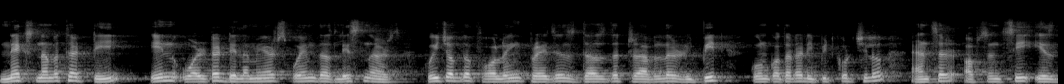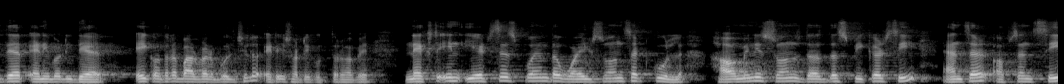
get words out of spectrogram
Next, number 30. In Walter Delamere's poem, The Listeners, which of the following phrases does the traveler repeat? কোন কথাটা রিপিট করছিল? Answer option C is there anybody there এই কথাটা বারবার বলছিল, এটাই সঠিক উত্তর হবে। Next in Yeats's poem the wild swans at Coole how many swans does the speaker see answer option C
